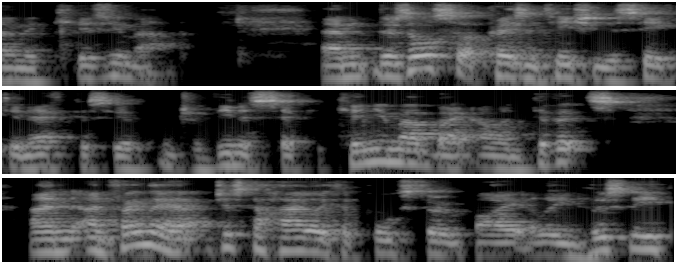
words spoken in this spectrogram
bimekizumab. Um, there's also a presentation of the safety and efficacy of intravenous secukinumab by Alan Kivitz, and, and finally, uh, just to highlight a poster by Elaine Husni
